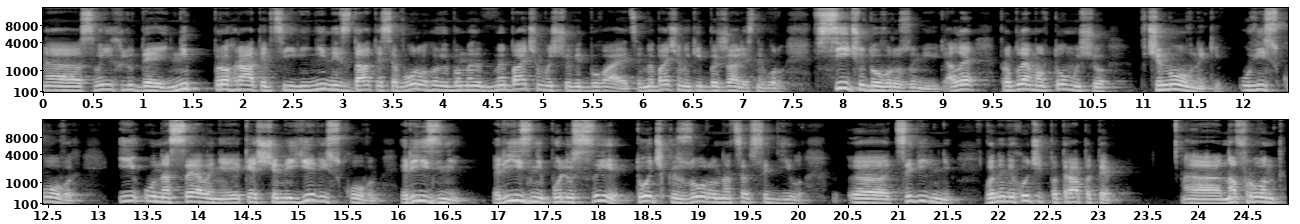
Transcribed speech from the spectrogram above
е, своїх людей, ні програти в цій війні, ні здатися ворогові, бо ми, ми бачимо, що відбувається, і ми бачимо, який безжалісний ворог. Всі чудово розуміють, але проблема в тому, що чиновників, у військових і у населення, яке ще не є військовим, різні. Різні полюси, точки зору на це все діло. Е, цивільні. Вони не хочуть потрапити на фронт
